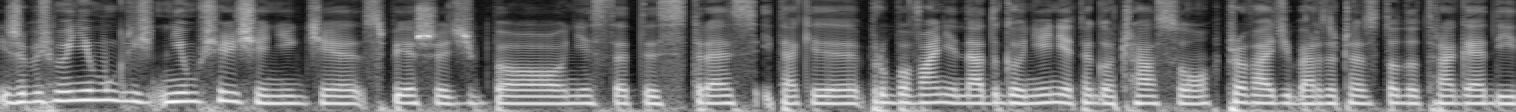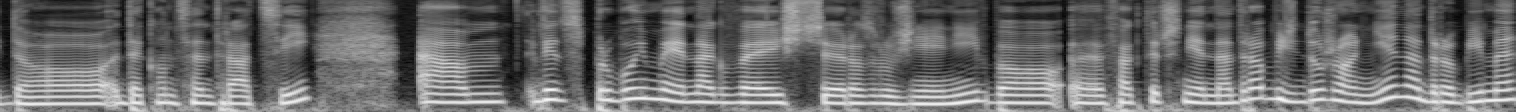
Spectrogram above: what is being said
i żebyśmy nie, mogli, nie musieli się nigdzie spieszyć, bo niestety stres i takie próbowanie nadgonienie tego czasu prowadzi bardzo często do tragedii, do dekoncentracji. Um, więc spróbujmy jednak wejść rozluźnieni, bo e, faktycznie nadrobić dużo nie nadrobimy,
